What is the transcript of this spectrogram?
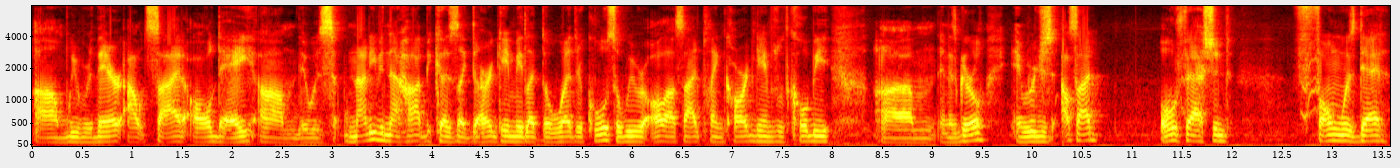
Um, we were there outside all day. Um, it was not even that hot because like the hurricane made like the weather cool, so we were all outside playing card games with Kobe um, and his girl, and we were just outside, old fashioned. Phone was dead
